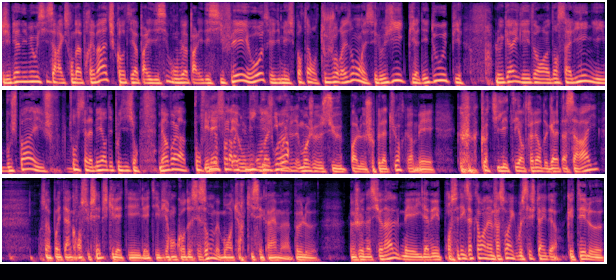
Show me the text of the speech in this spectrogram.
j'ai bien aimé aussi sa réaction d'après match quand il a parlé des on lui a parlé des sifflets et autres il a dit mais les supporters ont toujours raison et c'est logique puis il y a des doutes puis le gars il est dans, dans sa ligne il bouge pas et je trouve que c'est la meilleure des positions. Mais voilà pour finir sur la République des joueurs. moi je, ne suis pas le la turc hein, mais quand il était entraîneur de Galatasaray ça n'a pas été un grand succès puisqu'il a été, il a été viré en cours de saison. Mais bon, en Turquie, c'est quand même un peu le, le jeu national. Mais il avait procédé exactement de la même façon avec Wesley Schneider, qui était le,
